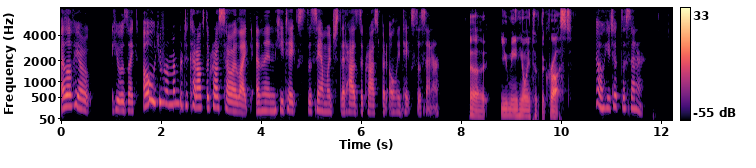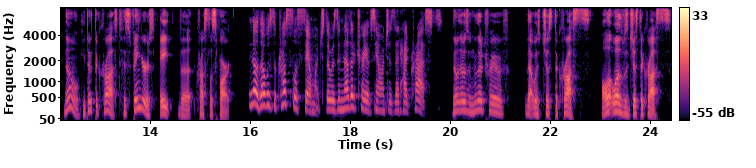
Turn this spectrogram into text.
I love how he was like, Oh, you remembered to cut off the crust how I like. And then he takes the sandwich that has the crust but only takes the center. Uh, you mean he only took the crust? No, he took the center. No, he took the crust. His fingers ate the crustless part. No, that was the crustless sandwich. There was another tray of sandwiches that had crusts. No, there was another tray of that was just the crusts. All it was was just the crusts.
